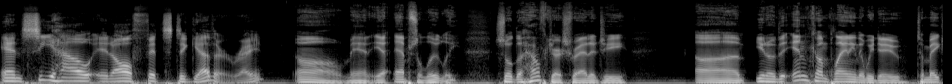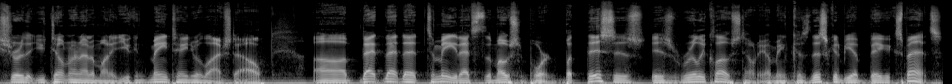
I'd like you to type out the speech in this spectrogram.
and see how it all fits together, right? Oh, man. Yeah, absolutely. So, the healthcare strategy. Uh, you know the income planning that we do to make sure that you don't run out of money, you can maintain your lifestyle. Uh, that that that to me that's the most important. But this is is really close, Tony. I mean, because this could be a big expense.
